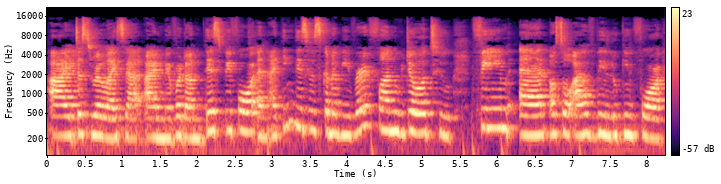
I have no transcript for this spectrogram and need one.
I just realized that I've never done this before and I think this is gonna be very fun video to film and also I've been looking for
